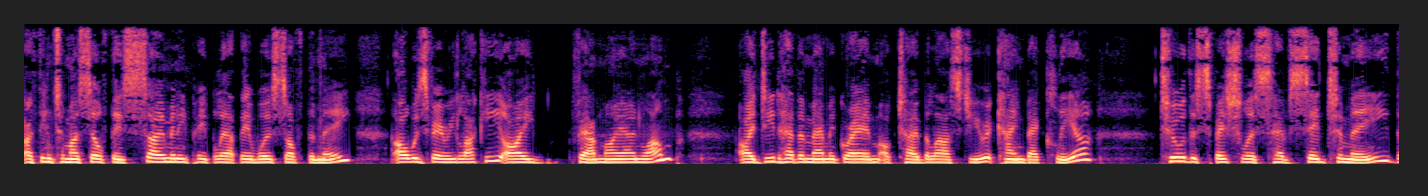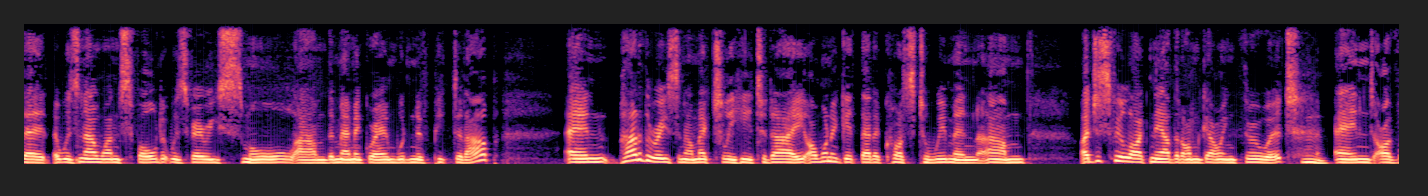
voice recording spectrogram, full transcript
I think to myself, there's so many people out there worse off than me. I was very lucky. I found my own lump. I did have a mammogram October last year. It came back clear. Two of the specialists have said to me that it was no one's fault. It was very small. Um, the mammogram wouldn't have picked it up. And part of the reason I'm actually here today, I want to get that across to women. Um, I just feel like now that I'm going through it and I've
